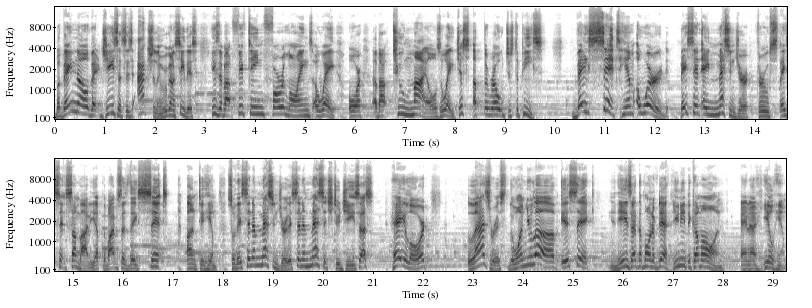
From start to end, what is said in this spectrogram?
But they know that Jesus is actually, we're going to see this, he's about 15 furlongs away, or about two miles away, just up the road, just a piece. They sent him a word. They sent a messenger through, they sent somebody up. The Bible says they sent unto him. So they sent a messenger, they sent a message to Jesus Hey, Lord, Lazarus, the one you love, is sick and he's at the point of death. You need to come on and uh, heal him,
